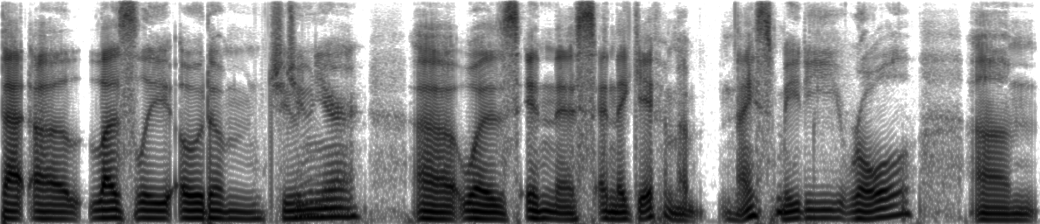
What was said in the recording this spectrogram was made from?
that uh, Leslie Odom Jr. Jr.. Uh, was in this, and they gave him a nice meaty role. Um,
